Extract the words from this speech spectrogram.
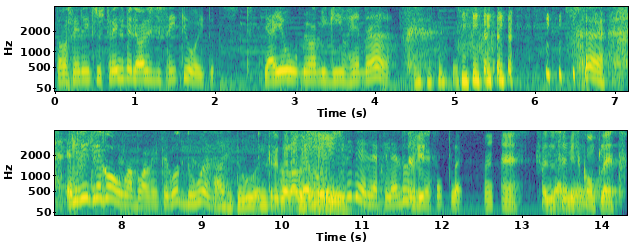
Tava saindo entre os três melhores de 108. E aí o meu amiguinho Renan. ele me entregou uma bola, ele entregou duas. As velho. duas. Entregou logo as duas. o time dele, né? Porque ele era do Serviço Inter. completo, né? É, fazer o serviço completo.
